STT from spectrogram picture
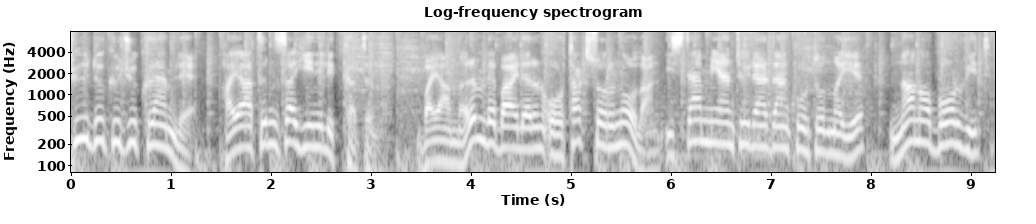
tüy dökücü kremle hayatınıza yenilik katın. Bayanların ve bayların ortak sorunu olan istenmeyen tüylerden kurtulmayı Nano Borvit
